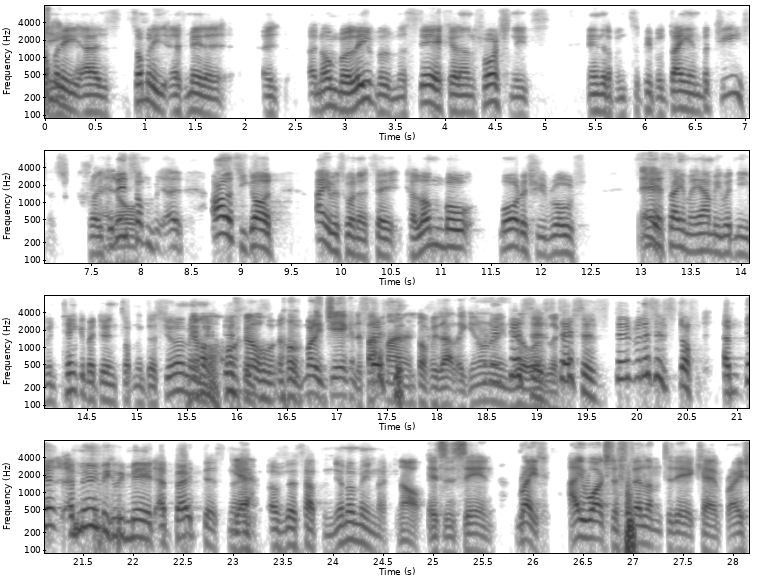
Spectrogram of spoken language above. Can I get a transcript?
somebody has somebody has made a an unbelievable mistake, and unfortunately, it's ended up in some people dying. But Jesus Christ, it is something. Uh, honestly, God, I was going to say Columbo, more that she wrote, Yeah. CSI Miami wouldn't even think about doing something like this. You know what I mean? No, Like, this is- no, no. More like Jake and the Fat Man is- and stuff like that. Like you know what I mean? This is like- this is this, this is stuff. Um, this, a movie could be made about this now. Yeah. Of this happening. You know what I mean? Like, No, it's insane. Right. I watched a film today, Kev, right?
